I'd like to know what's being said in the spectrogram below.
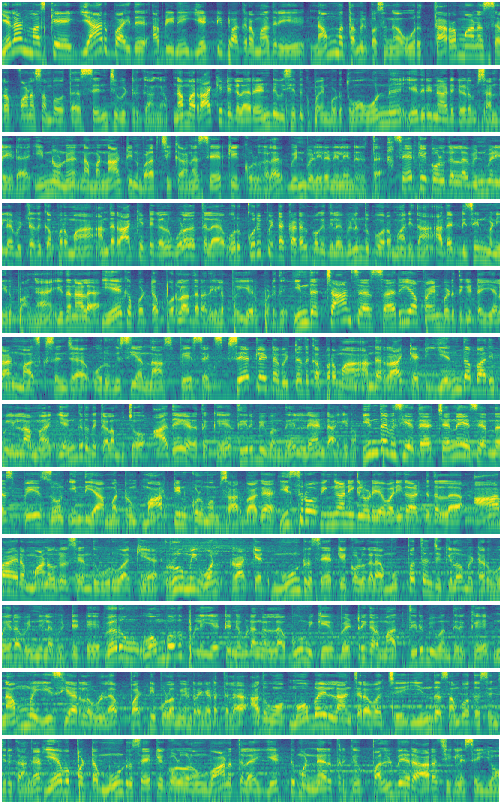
Elon மாஸ்கே யார்ப்பா இது அப்படின்னு எட்டி பார்க்குற மாதிரி நம்ம தமிழ் பசங்க ஒரு தரமான சிறப்பான சம்பவத்தை செஞ்சு விட்டுருக்காங்க. நம்ம ராக்கெட்டுகளை ரெண்டு விஷயத்துக்கு பயன்படுத்துவோம். ஒன்று எதிரி நாடுகளிடம் சண்டையிட இன்னொன்று நம்ம நாட்டின் வளர்ச்சிக்கான செயற்கைக்கோள்களை விண்வெளியில் நிலைநிறுத்த. செயற்கைக்கோள்களில் விண்வெளியில் விட்டதுக்கு அப்புறமா அந்த ராக்கெட்டுகள் உலகத்தில் ஒரு குறிப்பிட்ட கடல் பகுதியில் விழுந்து போகிற மாதிரி தான் அதை டிசைன் பண்ணியிருப்பாங்க. இதனால் ஏகப்பட்ட பொருளாதார இழப்பு ஏற்படுது. இந்த சான்ஸை சரியாக பயன்படுத்திக்கிட்ட எலான் மாஸ்க் செஞ்ச ஒரு விஷயம் தான் ஸ்பேஸ் எக்ஸ் சேட்டலைட்டை விட்டதுக்கு அப்புறமா அந்த ராக்கெட் எந்த பாதி பாதிப்பு இல்லாம எங்கிருந்து கிளம்புச்சோ அதே இடத்துக்கு திரும்பி வந்து லேண்ட் ஆகிடும். இந்த விஷயத்தை சென்னையை சேர்ந்த ஸ்பேஸ் ஜோன் இந்தியா மற்றும் மார்டின் குழுமம் சார்பாக இஸ்ரோ விஞ்ஞானிகளுடைய வழிகாட்டுதல்ல ஆறாயிரம் மாணவர்கள் சேர்ந்து உருவாக்கிய ரூமி ஒன் ராக்கெட் மூன்று செயற்கைக்கோள்களை முப்பத்தஞ்சு கிலோமீட்டர் உயர விண்ணில விட்டுட்டு வெறும் ஒன்பது புள்ளி எட்டு நிமிடங்கள்ல பூமிக்கு வெற்றிகரமா திரும்பி வந்திருக்கு. நம்ம ஈசிஆர்ல உள்ள பட்டிப்புலம் என்ற இடத்துல அதுவும் மொபைல் லான்ச்சரை வச்சு இந்த சம்பவத்தை செஞ்சிருக்காங்க. ஏவப்பட்ட மூன்று செயற்கைக்கோள்களும் வானத்துல எட்டு மணி நேரத்திற்கு பல்வேறு ஆராய்ச்சிகளை செய்யும்.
